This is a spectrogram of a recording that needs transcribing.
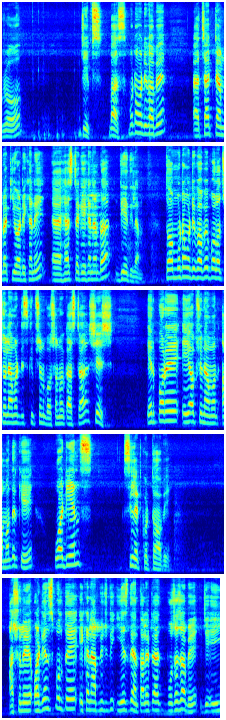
গ্রো টিপস বাস, মোটামুটিভাবে চারটে আমরা কিওয়ার্ড এখানে হ্যাশট্যাগ এখানে আমরা দিয়ে দিলাম। তো মোটামুটিভাবে বলা চলে আমার ডিসক্রিপশন বসানোর কাজটা শেষ। এরপরে এই অপশনে আমাদেরকে অডিয়েন্স সিলেক্ট করতে হবে। আসলে অডিয়েন্স বলতে এখানে আপনি যদি ইয়েস দেন, তাহলে এটা বোঝা যাবে যে এই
